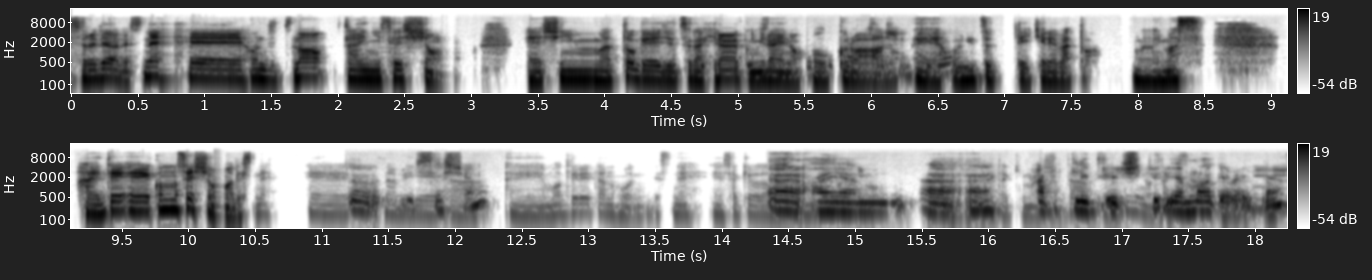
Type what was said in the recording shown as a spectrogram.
ー、それではですね、えー、本日の第2セッション、えー、神話と芸術が開く未来のフォークロアの、えー、方に移っていければと思います。はい。で、えー、このセッションはですね、えー、ナビゲーター、えー、モデレーターの方にですね、先ほど、uh, I am, uh, privileged to be a moderator.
